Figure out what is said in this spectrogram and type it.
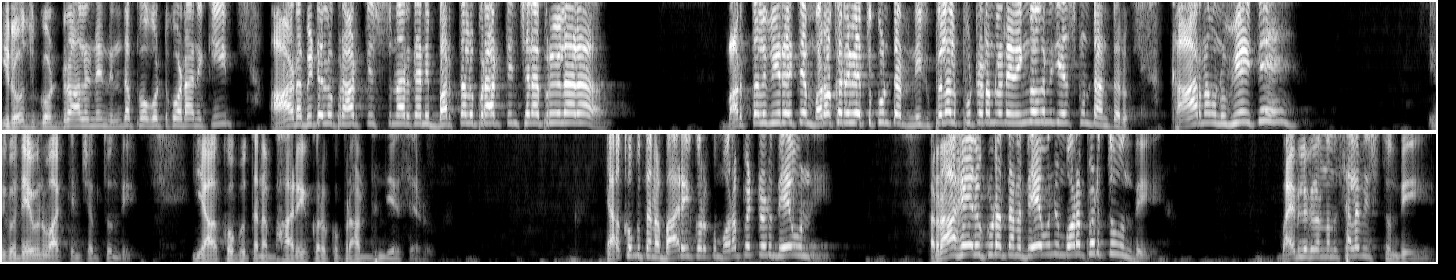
ఈరోజు గొడ్రాలని నింద పోగొట్టుకోవడానికి ఆడబిడ్డలు ప్రార్థిస్తున్నారు కానీ భర్తలు ప్రార్థించలే ప్రియులారా. భర్తలు వీరైతే మరొకరు వెతుకుంటారు నీకు పిల్లలు పుట్టడంలో నేను ఇంకొకరిని చేసుకుంటా అంటారు. కారణం నువ్వే అయితే? ఇదిగో దేవుని వాక్యం చెప్తుంది. యాకోబు తన భార్య కొరకు ప్రార్థన చేశాడు. యాకోబు తన భార్య కొరకు మొరపెట్టాడు దేవుణ్ణి. రాహేలు కూడా తన దేవుని మొరపెడుతూ ఉంది. బైబిల్ గ్రంథం సెలవిస్తుంది.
